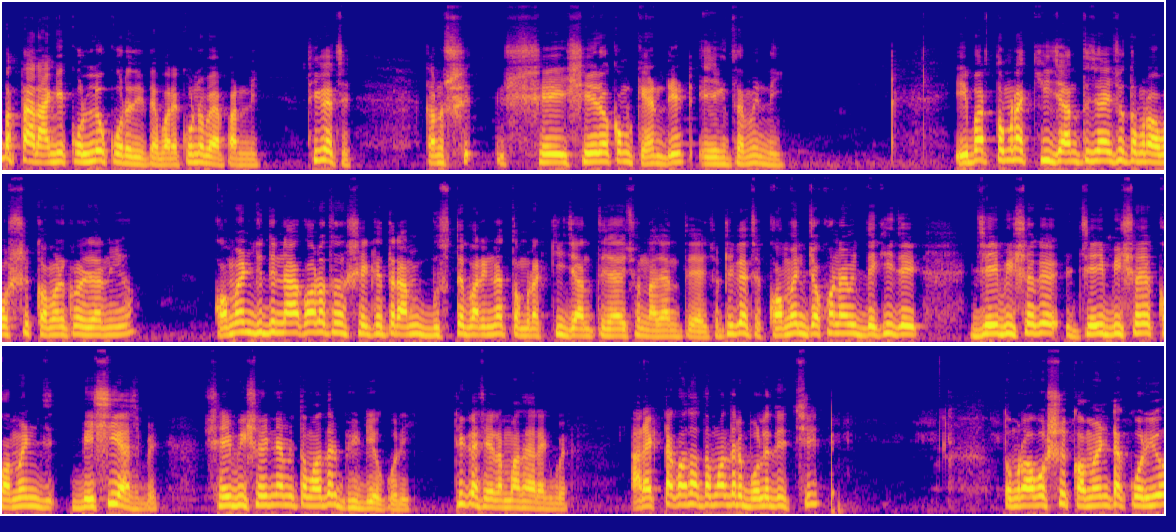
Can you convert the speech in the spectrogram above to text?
বা তার আগে করলেও করে দিতে পারে, কোনো ব্যাপার নেই, ঠিক আছে? কারণ সেই সেই রকম ক্যান্ডিডেট এই এক্সামে নেই। এবার তোমরা কি জানতে চাইছো তোমরা অবশ্যই কমেন্ট করে জানিও। কমেন্ট যদি না করো তো সেক্ষেত্রে আমি বুঝতে পারি না তোমরা কি জানতে চাইছো, না জানতে চাইছো, ঠিক আছে? কমেন্ট যখন আমি দেখি যে যেই বিষয়ে যেই বিষয়ে কমেন্ট বেশি আসবে, সেই বিষয় নিয়ে আমি তোমাদের ভিডিও করি, ঠিক আছে? এটা মাথায় রাখবে। আর একটা কথা তোমাদের বলে দিচ্ছি তোমরা অবশ্যই কমেন্টটা করিও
